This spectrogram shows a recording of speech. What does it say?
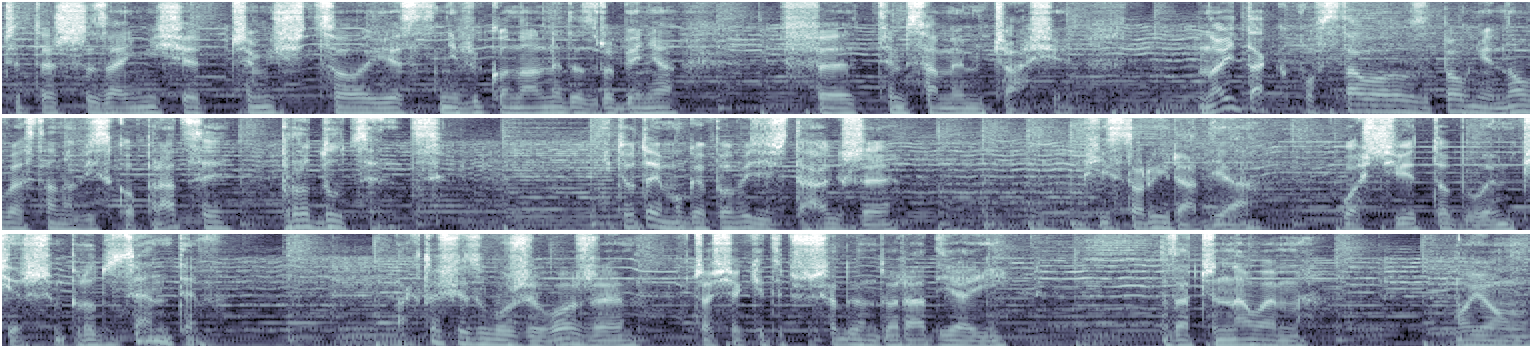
czy też zajmie się czymś, co jest niewykonalne do zrobienia w tym samym czasie. No i tak powstało zupełnie nowe stanowisko pracy producent. I tutaj mogę powiedzieć tak, że w historii radia właściwie to byłem pierwszym producentem. Tak to się złożyło, że w czasie, kiedy przyszedłem do radia i zaczynałem moją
